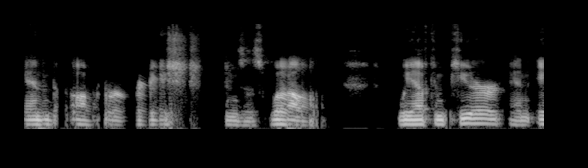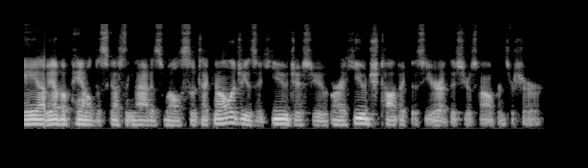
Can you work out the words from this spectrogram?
end operations as well. We have computer and AI. We have a panel discussing that as well. So technology is a huge issue or a huge topic this year at this year's conference for sure.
